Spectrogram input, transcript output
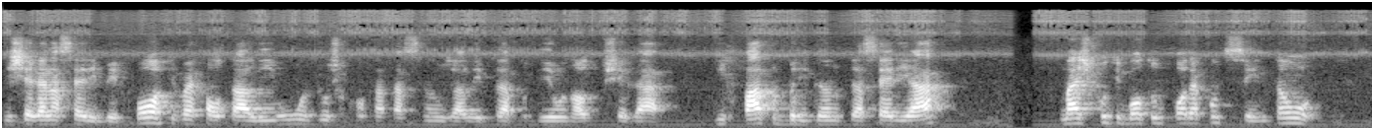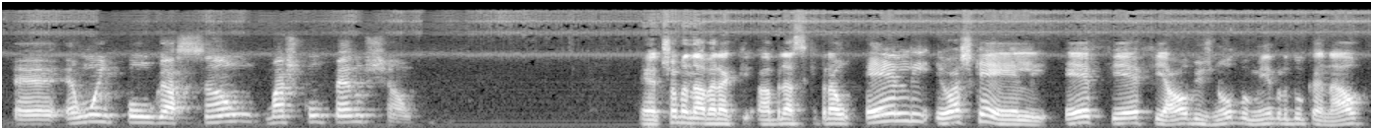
de chegar na Série B forte, vai faltar ali uma, duas contratações ali para poder o Náutico chegar de fato brigando para a Série A, mas futebol tudo pode acontecer. Então, é, é uma empolgação, mas com o pé no chão. É, deixa eu mandar um abraço aqui para o L, eu acho que é L, FF Alves, novo membro do canal.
